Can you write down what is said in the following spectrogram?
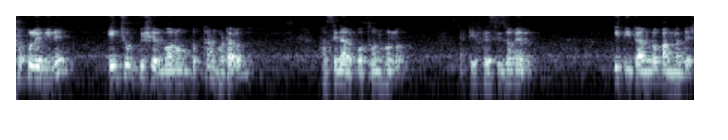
সকলে মিলে এই চব্বিশের গণ অভ্যুত্থান ঘটালো। হাসিনার পতন হলো, একটি ফেসিজমের ইতি টানল বাংলাদেশ।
